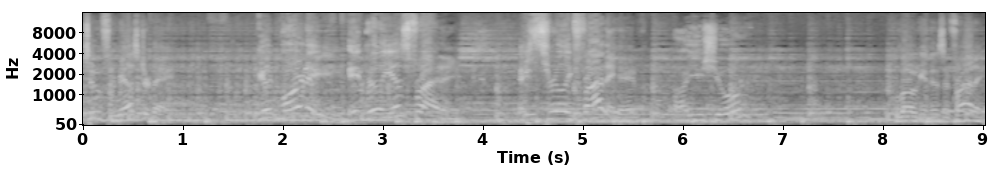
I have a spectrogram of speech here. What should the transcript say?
two from yesterday. Good morning. It really is Friday. It's really Friday, Abe. Are you sure? Logan, is it Friday?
